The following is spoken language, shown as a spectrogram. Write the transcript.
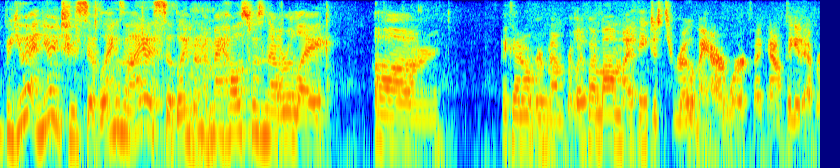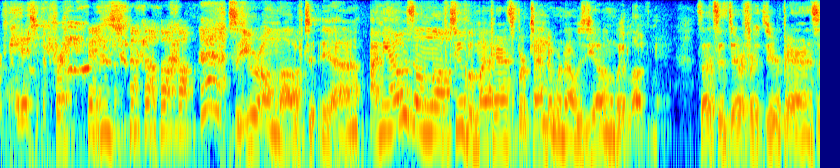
but you and you had two siblings, and I had a sibling, but Mhm. my house was never like, um, like I don't remember. Like my mom, I think just threw out my artwork. Like I don't think it ever made it to the fridge. So you were unloved, yeah. I mean, I was unloved too, but my parents pretended when I was young they loved me. So that's a difference. Your parents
